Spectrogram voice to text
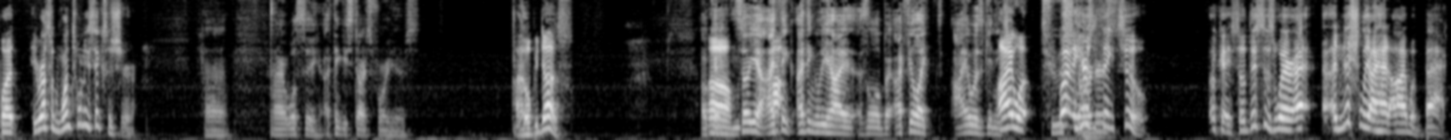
But he wrestled 126 this year. All right. All right, we'll see. I think he starts four years. I hope he does. Okay. Um, so yeah, I I- think I think Lehigh is a little bit. I feel like Iowa's getting Iowa. two Well, here's the thing too. Okay, so this is where I, initially I had Iowa back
